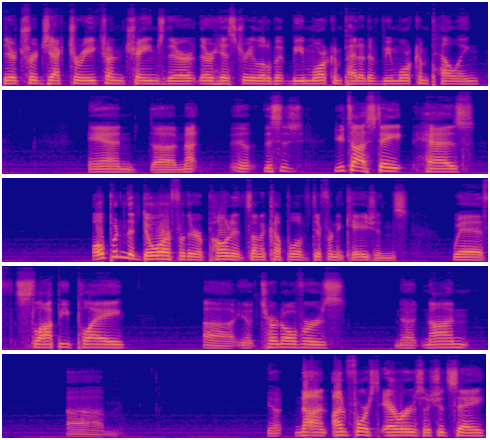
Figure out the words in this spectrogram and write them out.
their trajectory, trying to change their their history a little bit, be more competitive, be more compelling, and uh, not. You know, this is Utah State has opened the door for their opponents on a couple of different occasions with sloppy play, uh, you know, turnovers, non, um, you know, non unforced errors, I should say.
